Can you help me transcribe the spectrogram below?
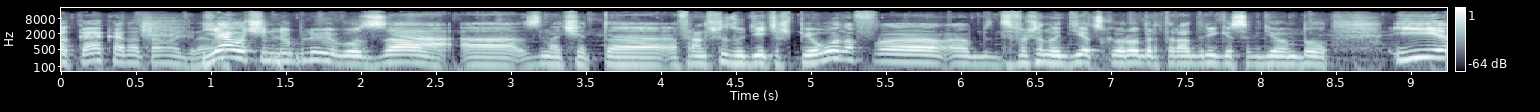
О, как она там играла. Я очень люблю его за, а, значит, а, франшизу «Дети шпионов», а, а, совершенно детскую Роберта Родригеса, где он был. И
